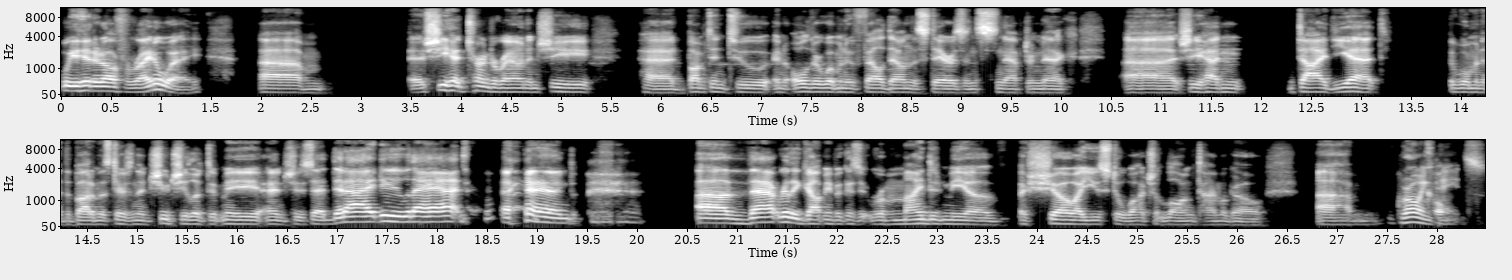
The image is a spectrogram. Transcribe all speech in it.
we hit it off right away. Um, uh, she had turned around and she had bumped into an older woman who fell down the stairs and snapped her neck. Uh, she hadn't died yet, the woman at the bottom of the stairs, and then Chuchi looked at me and she said, "Did I do that?" and uh, that really got me because it reminded me of a show I used to watch a long time ago. Um, Growing Cool. pains.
